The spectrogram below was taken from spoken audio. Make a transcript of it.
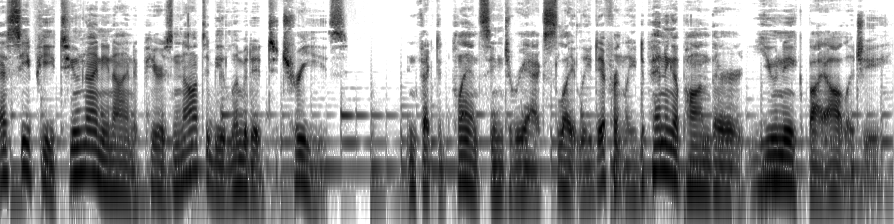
SCP 299 appears not to be limited to trees. Infected plants seem to react slightly differently depending upon their unique biology.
